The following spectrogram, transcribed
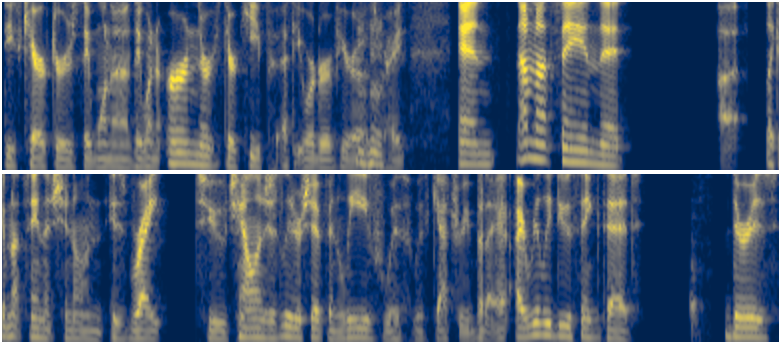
these characters they wanna they wanna earn their their keep at the Order of Heroes, Mhm. right? And I'm not saying that, uh, like I'm not saying that Shinon is right to challenge his leadership and leave with with Gatrie, but I I really do think that there is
